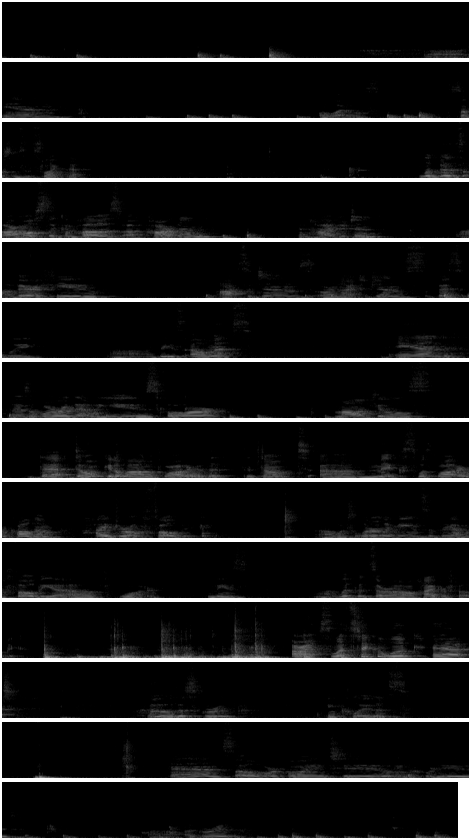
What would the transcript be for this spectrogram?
uh, in oils, substances like that. Lipids are mostly composed of carbon and hydrogen, uh, very few oxygens or nitrogens, basically uh, these elements. And there's a word that we use for molecules that don't get along with water, that, that don't uh, mix with water. We call them hydrophobic, uh, which literally means that they have a phobia of water. And these uh, lipids are all hydrophobic. All right, so let's take a look at who this group includes. And so we're going to include uh, a group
